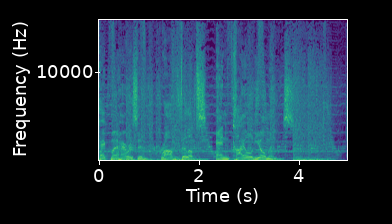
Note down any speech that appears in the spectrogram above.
Heckma Harrison, Rob Phillips, and Kyle Youmans.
